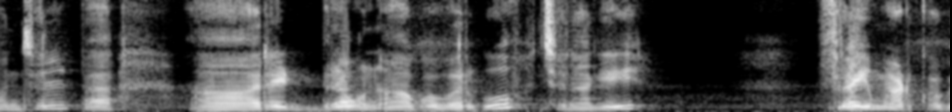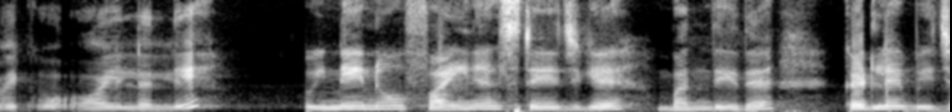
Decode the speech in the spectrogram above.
ಒಂದು ಸ್ವಲ್ಪ ರೆಡ್ ಬ್ರೌನ್ ಆಗೋವರೆಗೂ ಚೆನ್ನಾಗಿ ಫ್ರೈ ಮಾಡ್ಕೋಬೇಕು ಆಯಿಲಲ್ಲಿ ಇನ್ನೇನು ಫೈನಲ್ ಸ್ಟೇಜ್ಗೆ ಬಂದಿದೆ. ಕಡಲೆ ಬೀಜ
